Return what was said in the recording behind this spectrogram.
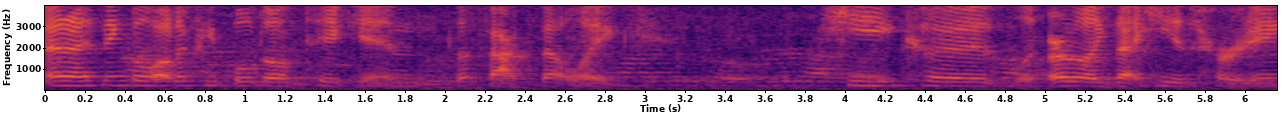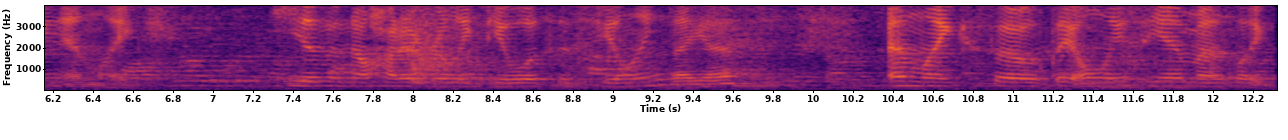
And i think a lot of people don't take in the fact that like he could or like that he is hurting and like he doesn't know how to really deal with his feelings i guess. And like so they only see him as like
